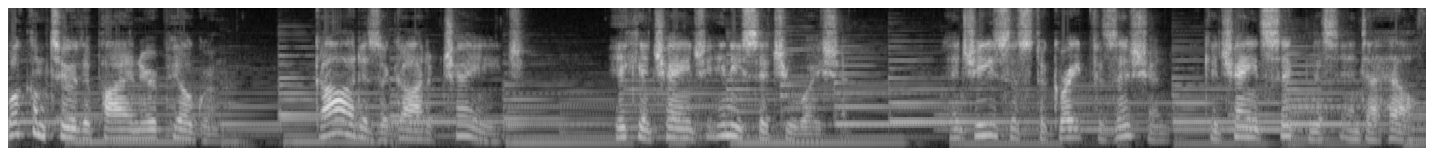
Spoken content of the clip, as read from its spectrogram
Welcome to the Pioneer Pilgrim. God is a God of change. He can change any situation. And Jesus, the great physician, can change sickness into health.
